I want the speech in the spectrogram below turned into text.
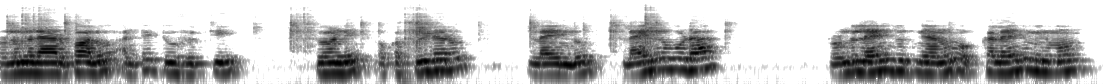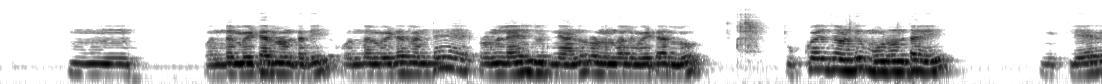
రెండు వందల యాభై రూపాయలు అంటే టూ ఫిఫ్టీ. చూడండి ఒక ఫీడరు లైన్లు. లైన్లు కూడా రెండు లైన్లు చుట్టినాను ఒక్క లైన్ మినిమం వంద మీటర్లు ఉంటుంది. వంద మీటర్లు అంటే రెండు లైన్లు చుట్టినాను రెండు వందల మీటర్లు. ఉక్కులు చూడండి మూడు ఉంటుంది. మీకు క్లియర్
